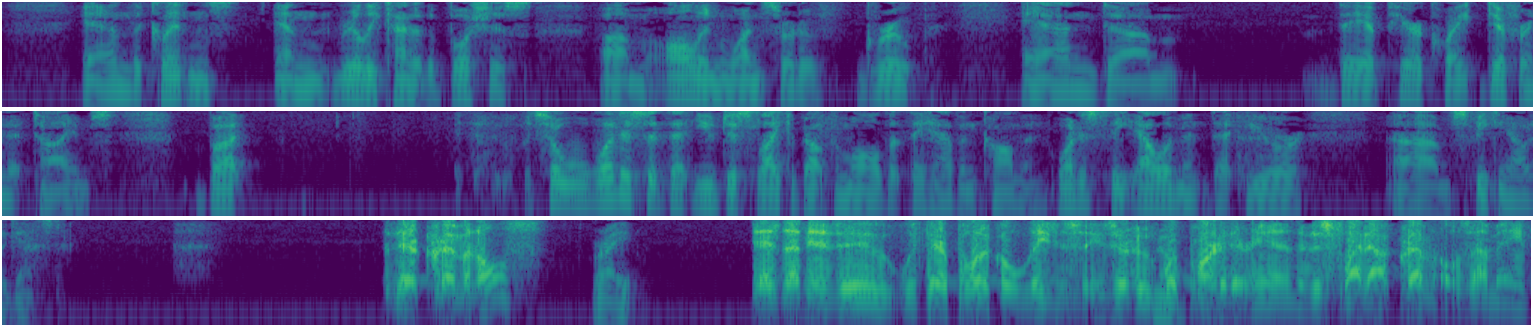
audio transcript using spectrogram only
and the Clintons and really kind of the Bushes um, all in one sort of group, and um, they appear quite different at times. But so, what is it that you dislike about them all that they have in common? What is the element that you're um, speaking out against? They're criminals. Right. It has nothing to do with their political allegiances or who, No. what party they're in. They're just flat out criminals. I mean,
